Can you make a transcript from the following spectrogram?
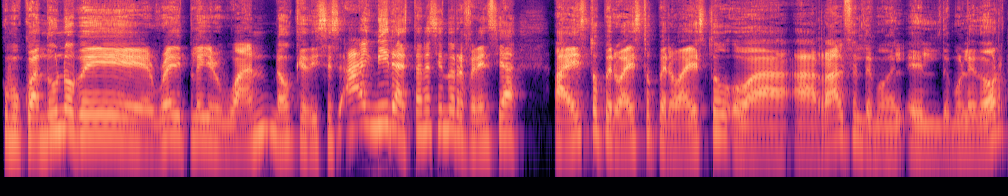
como cuando uno ve Ready Player One, ¿no? Que dices, ay, mira, están haciendo referencia a esto, pero a esto, pero a esto, o a, Ralph el, el demoledor.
